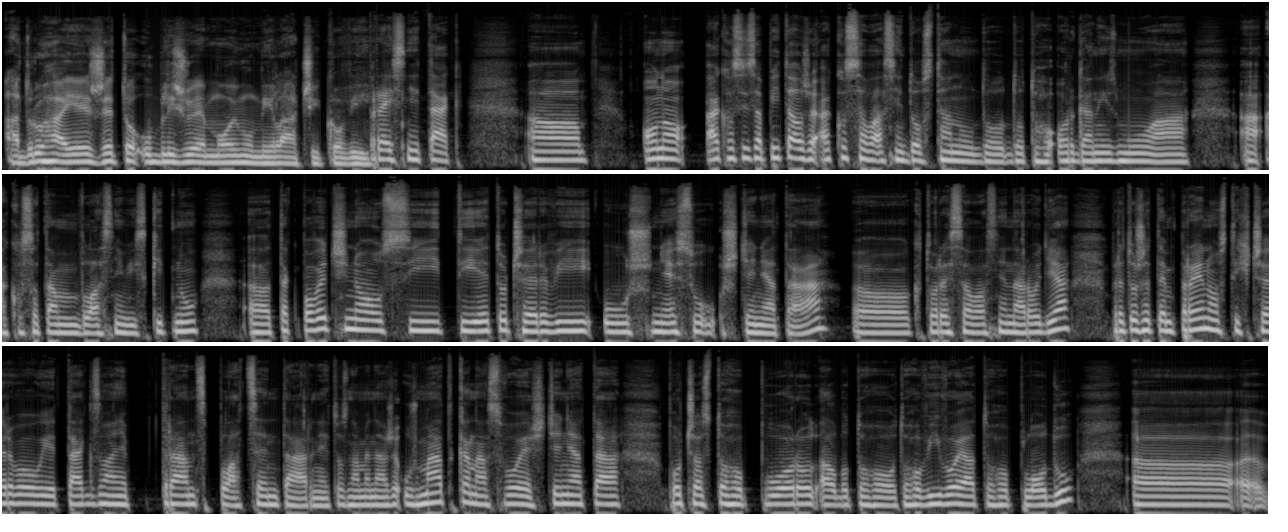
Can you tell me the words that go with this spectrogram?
A druhá je, že to ubližuje môjmu miláčikovi. Presne tak. Uh, ono, ako si sa pýtal, že ako sa vlastne dostanú do, do toho organizmu a, a ako sa tam vlastne vyskytnú, uh, tak poväčšinou si tieto červy už nesú šteniatá, uh, ktoré sa vlastne narodia, pretože ten prenos tých červov je tzv. transplacentárne. To znamená, že už matka na svoje šteniatá počas toho pôrodu alebo toho, toho vývoja toho plodu uh,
